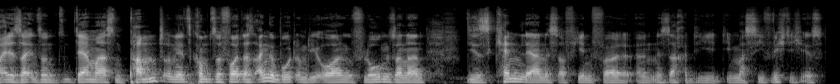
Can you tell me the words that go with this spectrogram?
beide Seiten so dermaßen pumpt und jetzt kommt sofort das Angebot um die Ohren geflogen, sondern dieses Kennenlernen ist auf jeden Fall äh, eine Sache, die, die massiv wichtig ist,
